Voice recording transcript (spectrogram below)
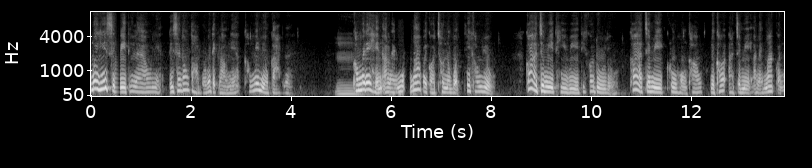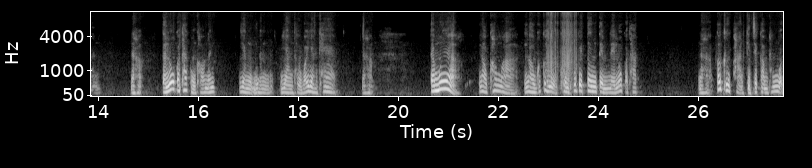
เมื่อ 20 ปีที่แล้วเนี่ยดิฉันต้องตอบเลยว่าเด็กเหล่านี้เขาไม่มีโอกาสเลยอืมเขาไม่ได้เห็นอะไรมากไปกว่าชนบทที่เขาอยู่เขาอาจจะมีทีวีที่เขาดูอยู่เขาอาจจะมีครูของเขาหรือเขาอาจจะมีอะไรมากกว่านั้นนะคะแต่โลกทัศน์ของเขานั้นยังยังยังถือว่ายังแคบนะคะแต่เมื่อเราเข้ามาเราก็คือคนที่ไปเติมเต็มในโลกทัศน์ นะคะก็คือผ่านกิจกรรมทั้งหมด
